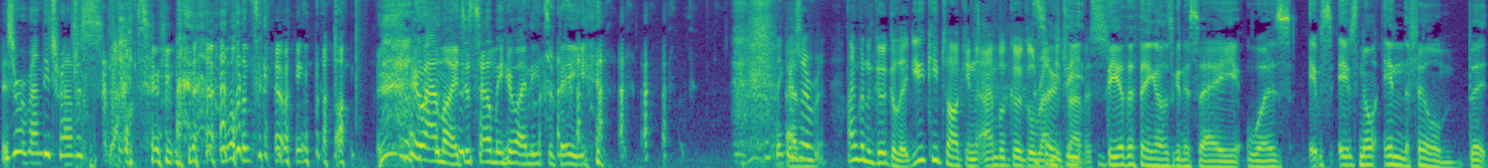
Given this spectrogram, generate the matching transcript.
Is there a Randy Travis? I don't know what's going on. Who am I? Just tell me who I need to be. I think there's a. I'm going to Google it. You keep talking. I will Google Randy so the, Travis. the other thing I was going to say was it was it's not in the film, but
